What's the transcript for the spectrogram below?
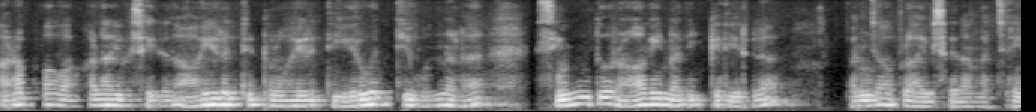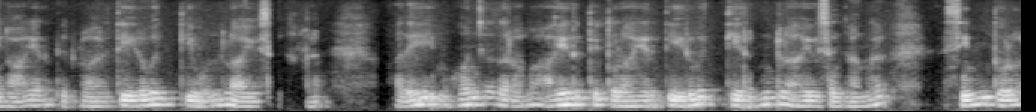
ஹரப்பாவை அகலாய்வு செய்தது ஆயிரத்தி தொள்ளாயிரத்தி இருபத்தி ஒன்றில் சிந்து ராவி நதிக்கதிரில் பஞ்சாப்ல ஆய்வு செய்தாங்க. சரிங்களா? ஆயிரத்தி தொள்ளாயிரத்தி இருபத்தி ஒன்றில் ஆய்வு செஞ்சாங்க. அதே மொஹஞ்சதராவை ஆயிரத்தி தொள்ளாயிரத்தி இருபத்தி ரெண்டில் ஆய்வு செஞ்சாங்க சிந்துல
